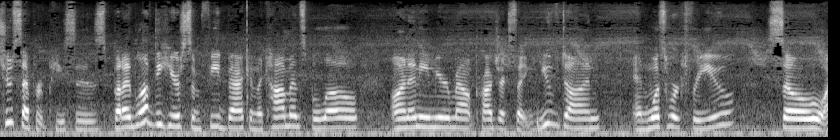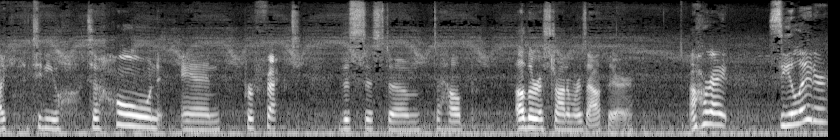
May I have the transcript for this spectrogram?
two separate pieces, but I'd love to hear some feedback in the comments below on any mirror mount projects that you've done and what's worked for you so I can continue to hone and perfect this system to help other astronomers out there. Alright, see you later!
